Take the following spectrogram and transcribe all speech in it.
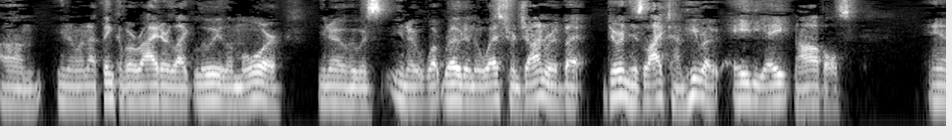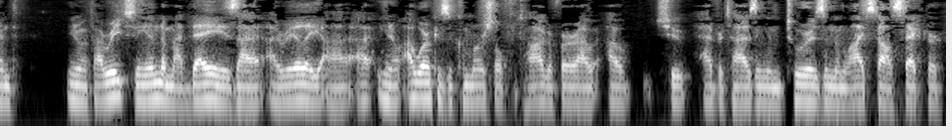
Um, you know, when I think of a writer like Louis L'Amour, you know, who was, you know, what wrote in the Western genre, but during his lifetime, he wrote 88 novels. And, you know, if I reach the end of my days, I, I really, uh, I, you know, I work as a commercial photographer. I, I shoot advertising and tourism and lifestyle sector.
